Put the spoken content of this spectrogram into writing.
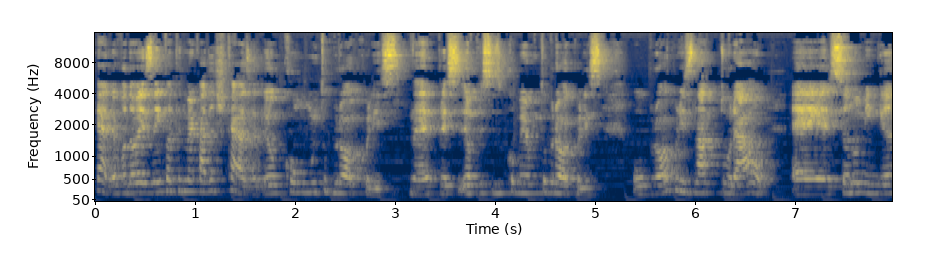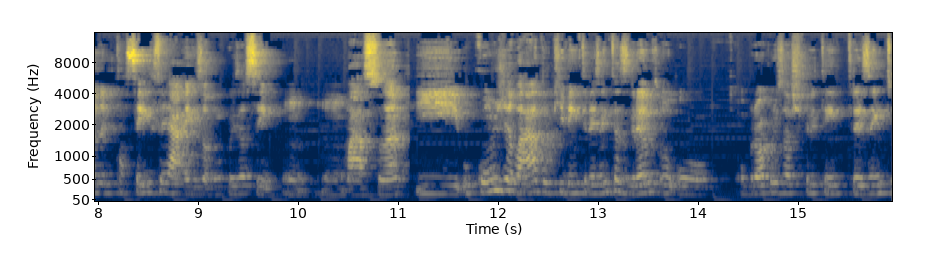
Cara, eu vou dar um exemplo aqui no mercado de casa. Eu como muito brócolis, né? Eu preciso comer muito brócolis. O brócolis natural, é, se eu não me engano, ele tá 6 reais, alguma coisa assim, um, um maço, né? E o congelado, que vem 300 gramas, o, o o brócolis, acho que ele tem 300,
